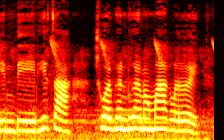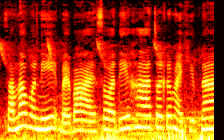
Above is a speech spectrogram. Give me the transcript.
ยินดีที่จะช่วยเพื่อนๆมากๆเลยสำหรับวันนี้ บ๊ายบาย สวัสดีค่ะ เจอกันใหม่คลิปหน้า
